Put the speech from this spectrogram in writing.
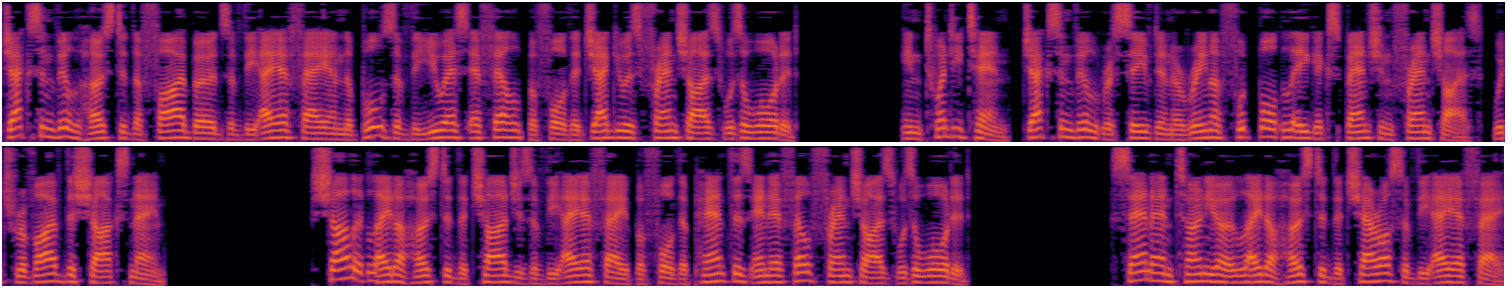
Jacksonville hosted the Firebirds of the AFA and the Bulls of the USFL before the Jaguars franchise was awarded. In 2010, Jacksonville received an Arena Football League expansion franchise, which revived the Sharks name. Charlotte later hosted the Chargers of the AFA before the Panthers NFL franchise was awarded. San Antonio later hosted the Charros of the AFA,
